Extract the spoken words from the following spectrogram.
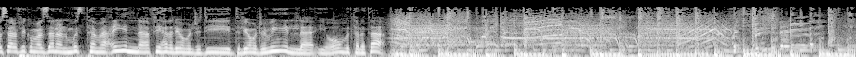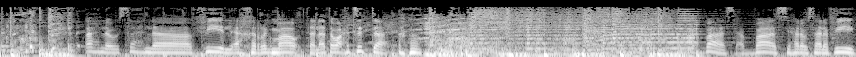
وسهلا فيكم أعزائنا المستمعين في هذا اليوم الجديد اليوم الجميل يوم الثلاثاء. أهلا وسهلا في اللي اخر رقمه 316 عباس عباس يا هلا وسهلا فيك.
